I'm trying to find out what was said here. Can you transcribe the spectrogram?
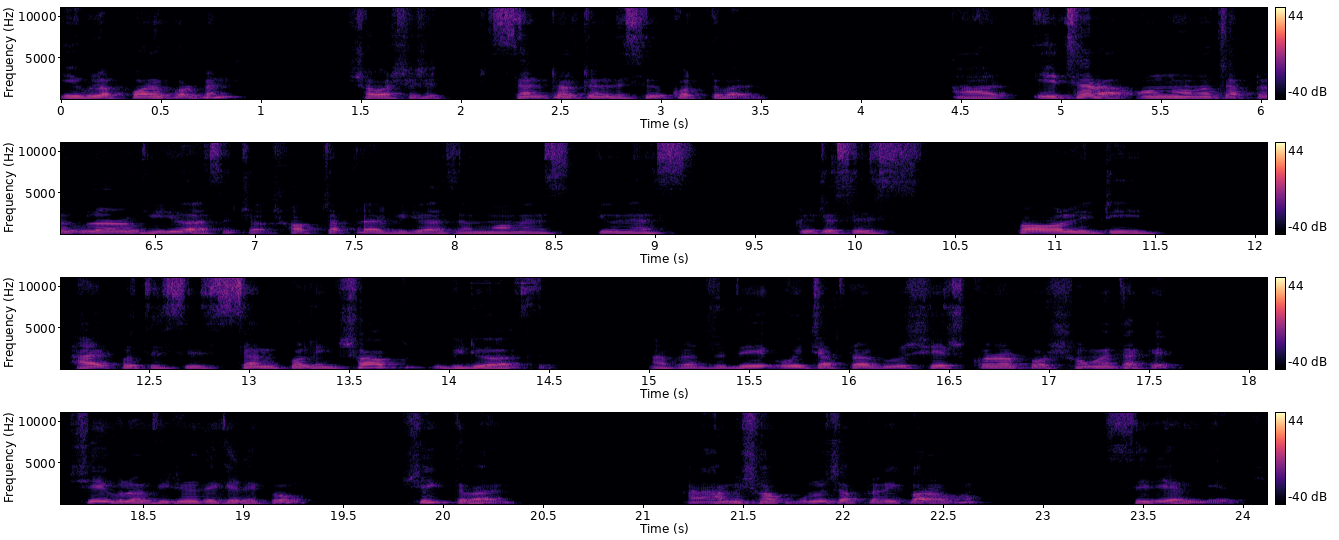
এগুলা পরে করবেন। সবার শেষে সেন্ট্রাল টেন্ডেন্সি করতে পারেন। আর এছাড়া অন্য অন্য চ্যাপ্টার গুলোরও ভিডিও আছে সব চ্যাপ্টারের ভিডিও আছে। Moments skewness kurtosis probability hypothesis sampling সব ভিডিও আছে। আপনার যদি ওই চ্যাপ্টারগুলো শেষ করার পর সময় থাকে, সেইগুলো ভিডিও দেখে দেখেও শিখতে পারেন। আর আমি সবগুলো চ্যাপ্টারই করাবো সিরিয়ালি আর কি।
